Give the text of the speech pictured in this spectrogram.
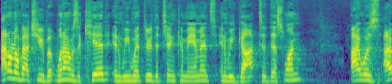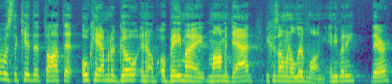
I don't know about you, but when I was a kid and we went through the Ten Commandments and we got to this one, I was, I was the kid that thought that, okay, I'm going to go and obey my mom and dad because I want to live long. Anybody there?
